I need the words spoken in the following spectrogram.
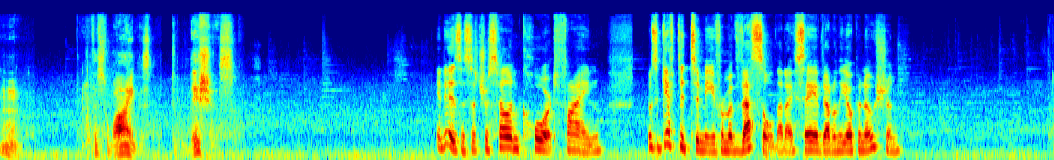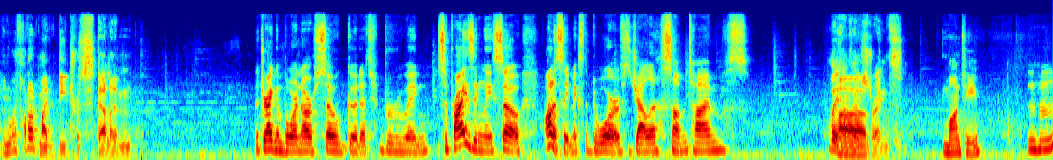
Hmm. This wine is delicious. It is. It's a Trisellin court fine. It was gifted to me from a vessel that I saved out on the open ocean. You know, I thought it might be Tristellan. The Dragonborn are so good at brewing. Surprisingly so. Honestly, it makes the dwarves jealous sometimes. They have Uh, their strengths. Monty, Mm-hmm.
